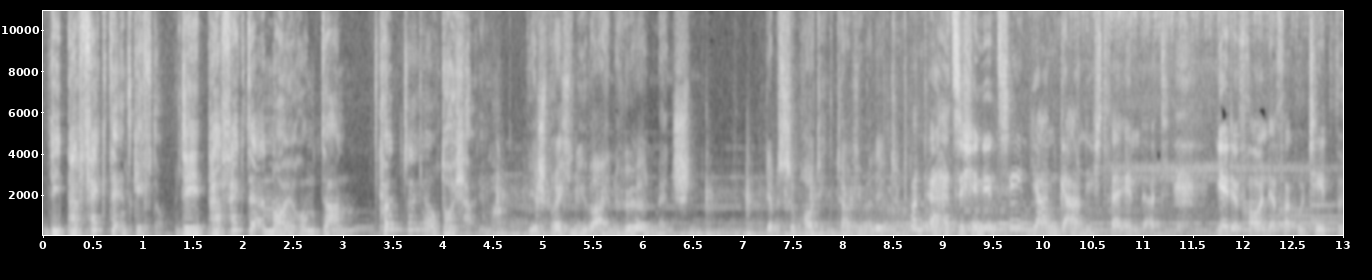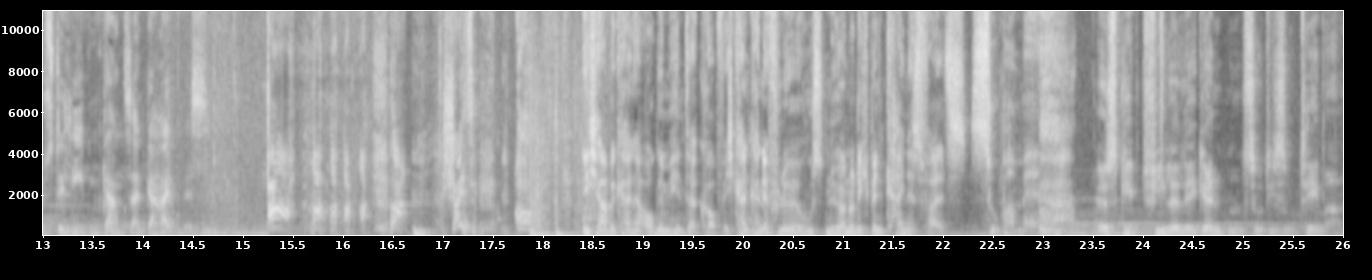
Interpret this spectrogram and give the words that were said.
die perfekte Entgiftung, die perfekte Erneuerung, dann könnte er durchhalten. Wir sprechen über einen Höhlenmenschen, der bis zum heutigen Tag überlebt hat. Und er hat sich in den zehn Jahren gar nicht verändert. Jede Frau in der Fakultät wüsste lieben gern sein Geheimnis. Scheiße! Oh. Ich habe keine Augen im Hinterkopf, ich kann keine Flöhe husten hören und ich bin keinesfalls Superman. Es gibt viele Legenden zu diesem Thema.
